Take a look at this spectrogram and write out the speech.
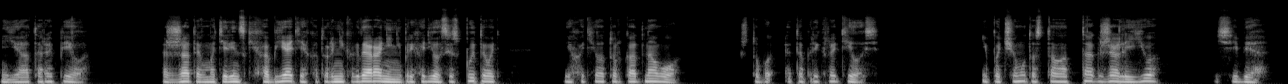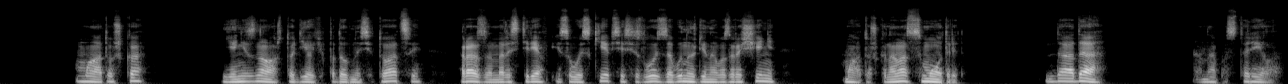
Я оторопела. Сжатая в материнских объятиях, которые никогда ранее не приходилось испытывать, я хотела только одного, чтобы это прекратилось. И почему-то стало так жаль ее и себя. «Матушка!» Я не знал, что делать в подобной ситуации, разом растеряв и свой скепсис, и злость за вынужденное возвращение. Матушка на нас смотрит. Да-да. Она постарела.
